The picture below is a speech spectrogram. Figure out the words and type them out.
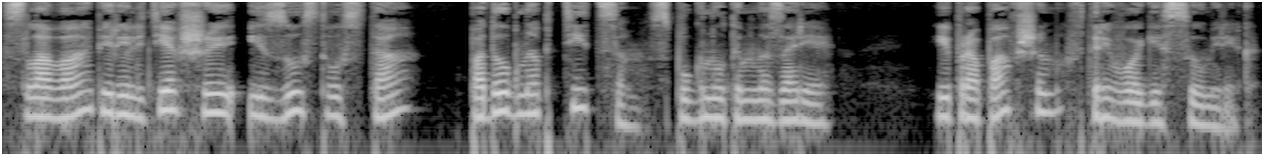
Слова, перелетевшие из уст в уста, подобно птицам, спугнутым на заре, и пропавшим в тревоге сумерек.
